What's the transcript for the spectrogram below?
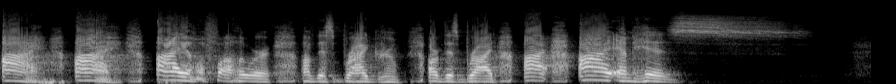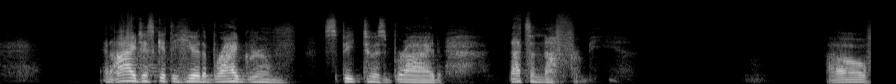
I, I, I am a follower of this bridegroom of this bride. I, I am his. And I just get to hear the bridegroom speak to his bride. That's enough for me. Oh,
